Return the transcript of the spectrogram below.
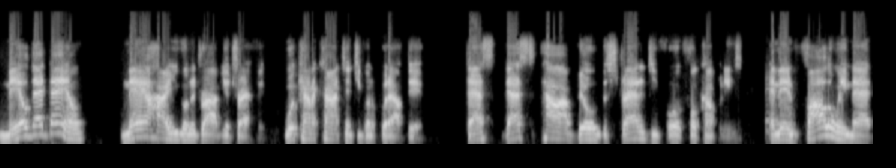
nail that down, now how are you going to drive your traffic? What kind of content you're going to put out there? That's that's how I build the strategy for for companies. And then following that,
